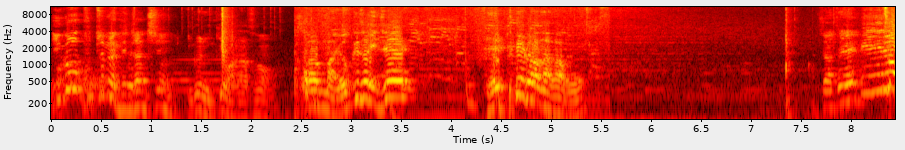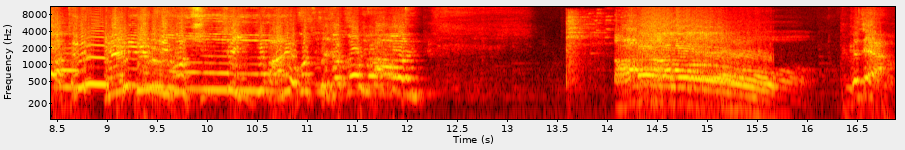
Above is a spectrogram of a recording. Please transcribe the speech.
이거 붙으면 괜찮지. 이건 인기 많아서. 잠깐만 여기서 이제 대패로 하나 가고. 자 데뷔. 자 대패로! 이거 진짜 인기 많았거든 잠깐만. 아. 가자!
